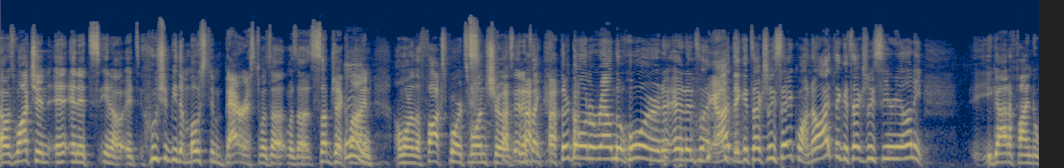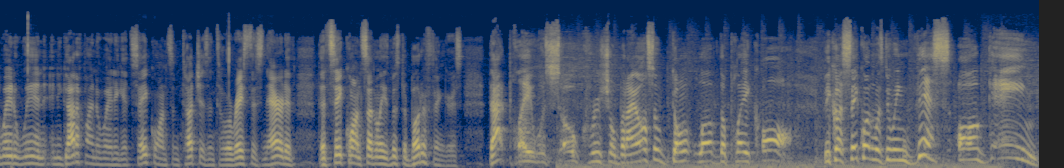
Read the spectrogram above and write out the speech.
I was watching, and, it's you know, it's who should be the most embarrassed was a was a subject line mm. on one of the Fox Sports One shows, and it's like they're going around the horn, and it's like I think it's actually Saquon. No, I think it's actually Sirianni. You got to find a way to win, and you got to find a way to get Saquon some touches and to erase this narrative that Saquon suddenly is Mr. Butterfingers. That play was so crucial, but I also don't love the play call because Saquon was doing this all game.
